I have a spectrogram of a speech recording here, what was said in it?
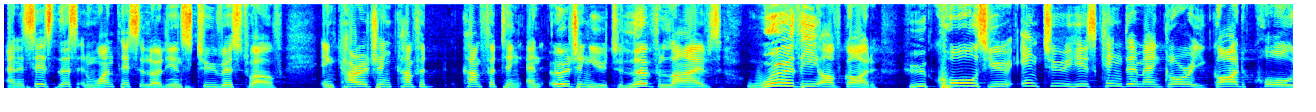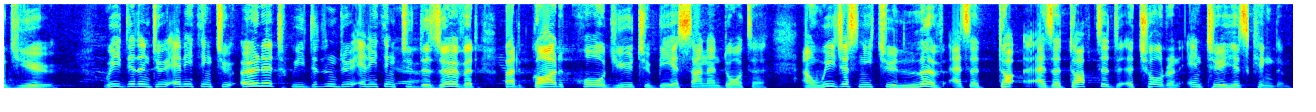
And it says this in 1 Thessalonians 2, verse 12 encouraging, comfort, comforting, and urging you to live lives worthy of God who calls you into his kingdom and glory. God called you. We didn't do anything to earn it. We didn't do anything yeah. to deserve it. But God called you to be a son and daughter. And we just need to live as, ado- as adopted uh, children into his kingdom.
